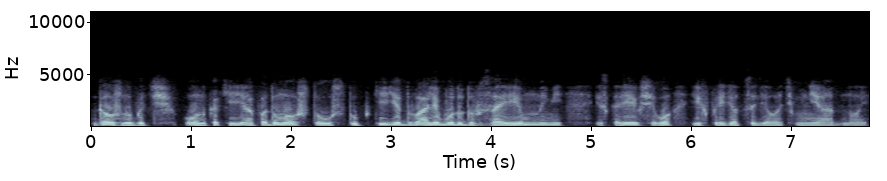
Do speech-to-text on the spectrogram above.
Должно быть, он, как и я, подумал, что уступки едва ли будут взаимными, и, скорее всего, их придется делать мне одной.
